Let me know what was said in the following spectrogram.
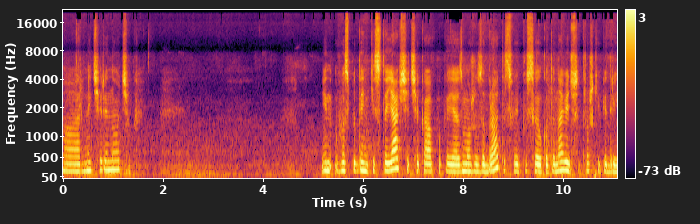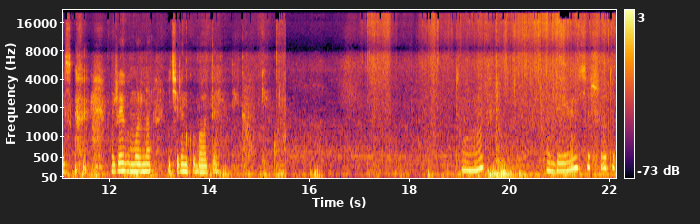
гарний череночок. Він в господиньки стояв, ще чекав, поки я зможу забрати свою посилку, то навіть ще трошки підріс. Вже його можна і черенкувати. Так, подивимося, що тут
